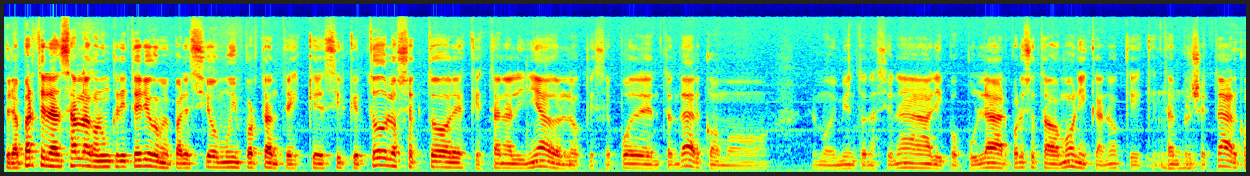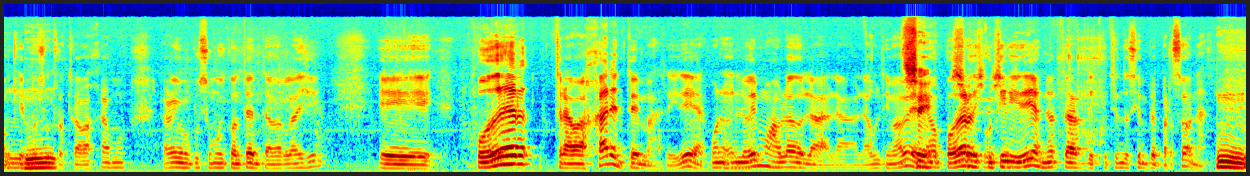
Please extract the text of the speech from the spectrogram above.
Pero aparte de lanzarla con un criterio que me pareció muy importante, es que decir que todos los sectores que están alineados en lo que se puede entender como el movimiento nacional y popular, por eso estaba Mónica, ¿no? que, está en Proyectar, con quien nosotros trabajamos, la verdad que me puso muy contenta verla allí, eh, poder trabajar en temas de ideas. Bueno, lo hemos hablado la, la, última vez, ¿no? Poder discutir ideas, no estar discutiendo siempre personas. Mm.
